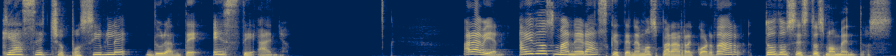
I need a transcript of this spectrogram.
que has hecho posible durante este año. Ahora bien, hay dos maneras que tenemos para recordar todos estos momentos,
